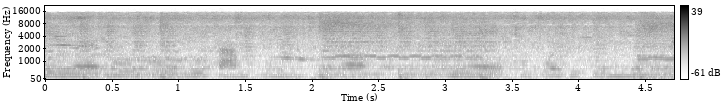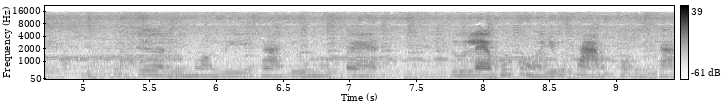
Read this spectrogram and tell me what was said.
ดูแลผู้สูงอายุสามคนแล้วก็ดูแลผู้ป่วยที่เตียงหนึ่งชื่อลุงทองดีค่ะ อยู่หมู่แปดดูแลผู้สูงอายุสามคนค่ะ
